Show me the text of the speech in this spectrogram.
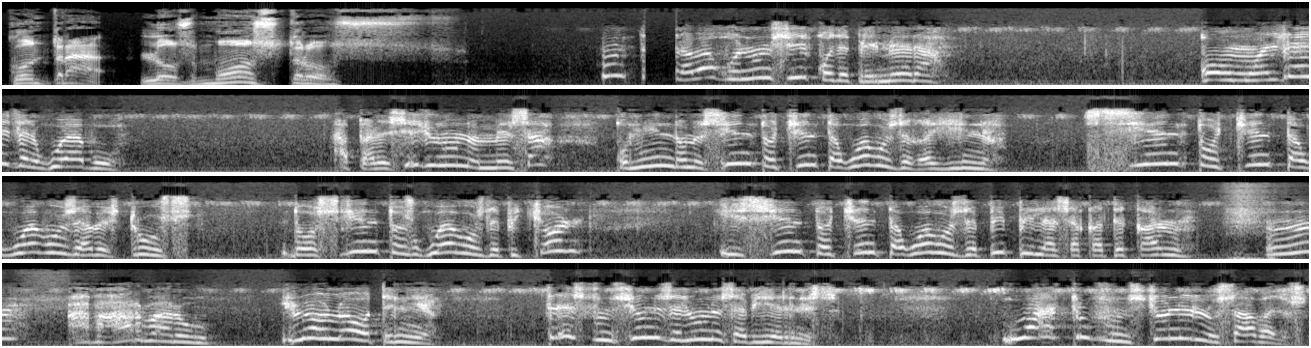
contra los monstruos. Trabajo en un circo de primera. Como el rey del huevo. Aparecí yo en una mesa comiéndome 180 huevos de gallina, 180 huevos de avestruz, 200 huevos de pichón y 180 huevos de pípila zacatecano. ¿Mm? ¡Ah, bárbaro! Y luego, luego tenía tres funciones de lunes a viernes, cuatro funciones los sábados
